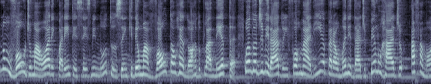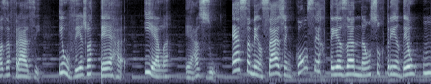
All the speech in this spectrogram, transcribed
num voo de uma hora e 46 minutos em que deu uma volta ao redor do planeta, quando admirado informaria para a humanidade pelo rádio a famosa frase: Eu vejo a Terra e ela é azul. Essa mensagem com certeza não surpreendeu um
